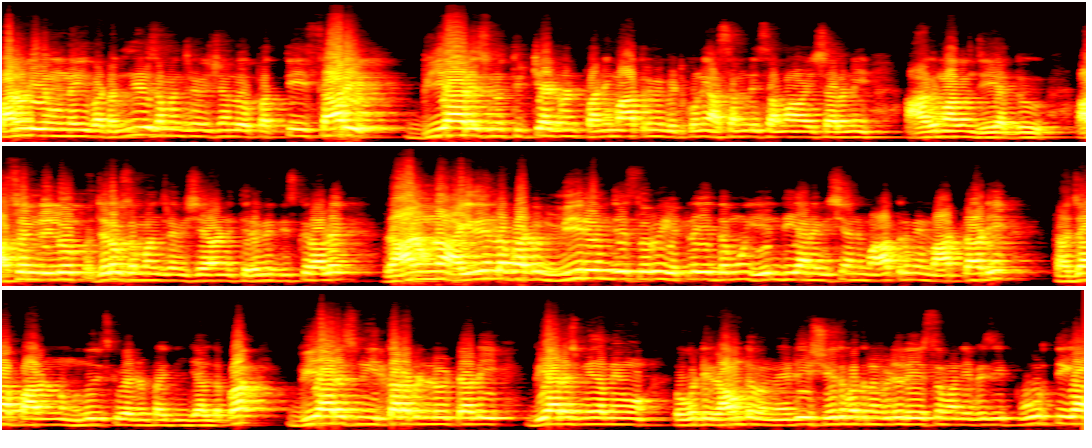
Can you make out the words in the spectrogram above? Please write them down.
పనులు ఏమున్నాయి వాటన్నిటికి సంబంధించిన విషయంలో ప్రతిసారి బీఆర్ఎస్ను తిట్టేటువంటి పని మాత్రమే పెట్టుకొని అసెంబ్లీ సమావేశాలని ఆగమాగం చేయొద్దు. అసెంబ్లీలో ప్రజలకు సంబంధించిన విషయాలని తెర మీద తీసుకురావాలి. రానున్న ఐదేళ్ళ పాటు మీరేం చేస్తారు ఎట్లా చేద్దాము ఏంది అనే విషయాన్ని మాత్రమే మాట్లాడి ప్రజాపాలనను ముందు తీసుకువెళ్ళడం ప్రయత్నం చేయాలి తప్ప బీఆర్ఎస్ను ఇరికారపెండలో పెట్టాలి. బీఆర్ఎస్ మీద మేము ఒకటి రౌండ్ ఏంటి శ్వేతపత్రం విడుదల చేస్తామని చెప్పేసి పూర్తిగా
